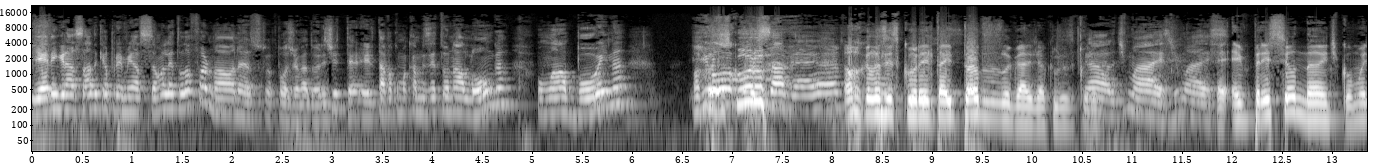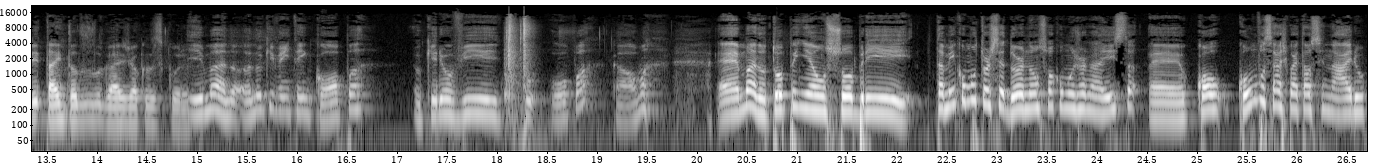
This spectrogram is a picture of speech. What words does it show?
E era engraçado que a premiação ela é toda formal, né? Pô, os jogadores de terno. Ele tava com uma camisetona longa, uma boina Óculos escuro. sabe? É, Óculos escuro, ele tá em todos os lugares de óculos escuro. cara, demais, demais. É, é impressionante como ele tá em todos os lugares de óculos escuros. E, mano, ano que vem tem Copa. Eu queria ouvir, tipo, opa, calma. É, mano, tua opinião sobre. Também como torcedor, não só como jornalista, é, qual, como você acha que vai estar o cenário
